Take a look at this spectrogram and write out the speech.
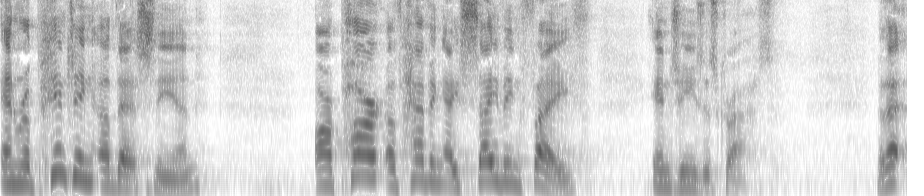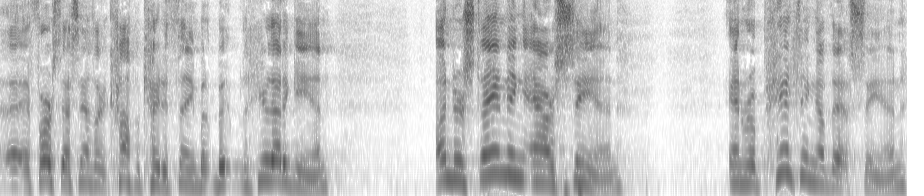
and repenting of that sin are part of having a saving faith in Jesus Christ. Now, that, uh, at first, that sounds like a complicated thing, but, but hear that again understanding our sin and repenting of that sin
